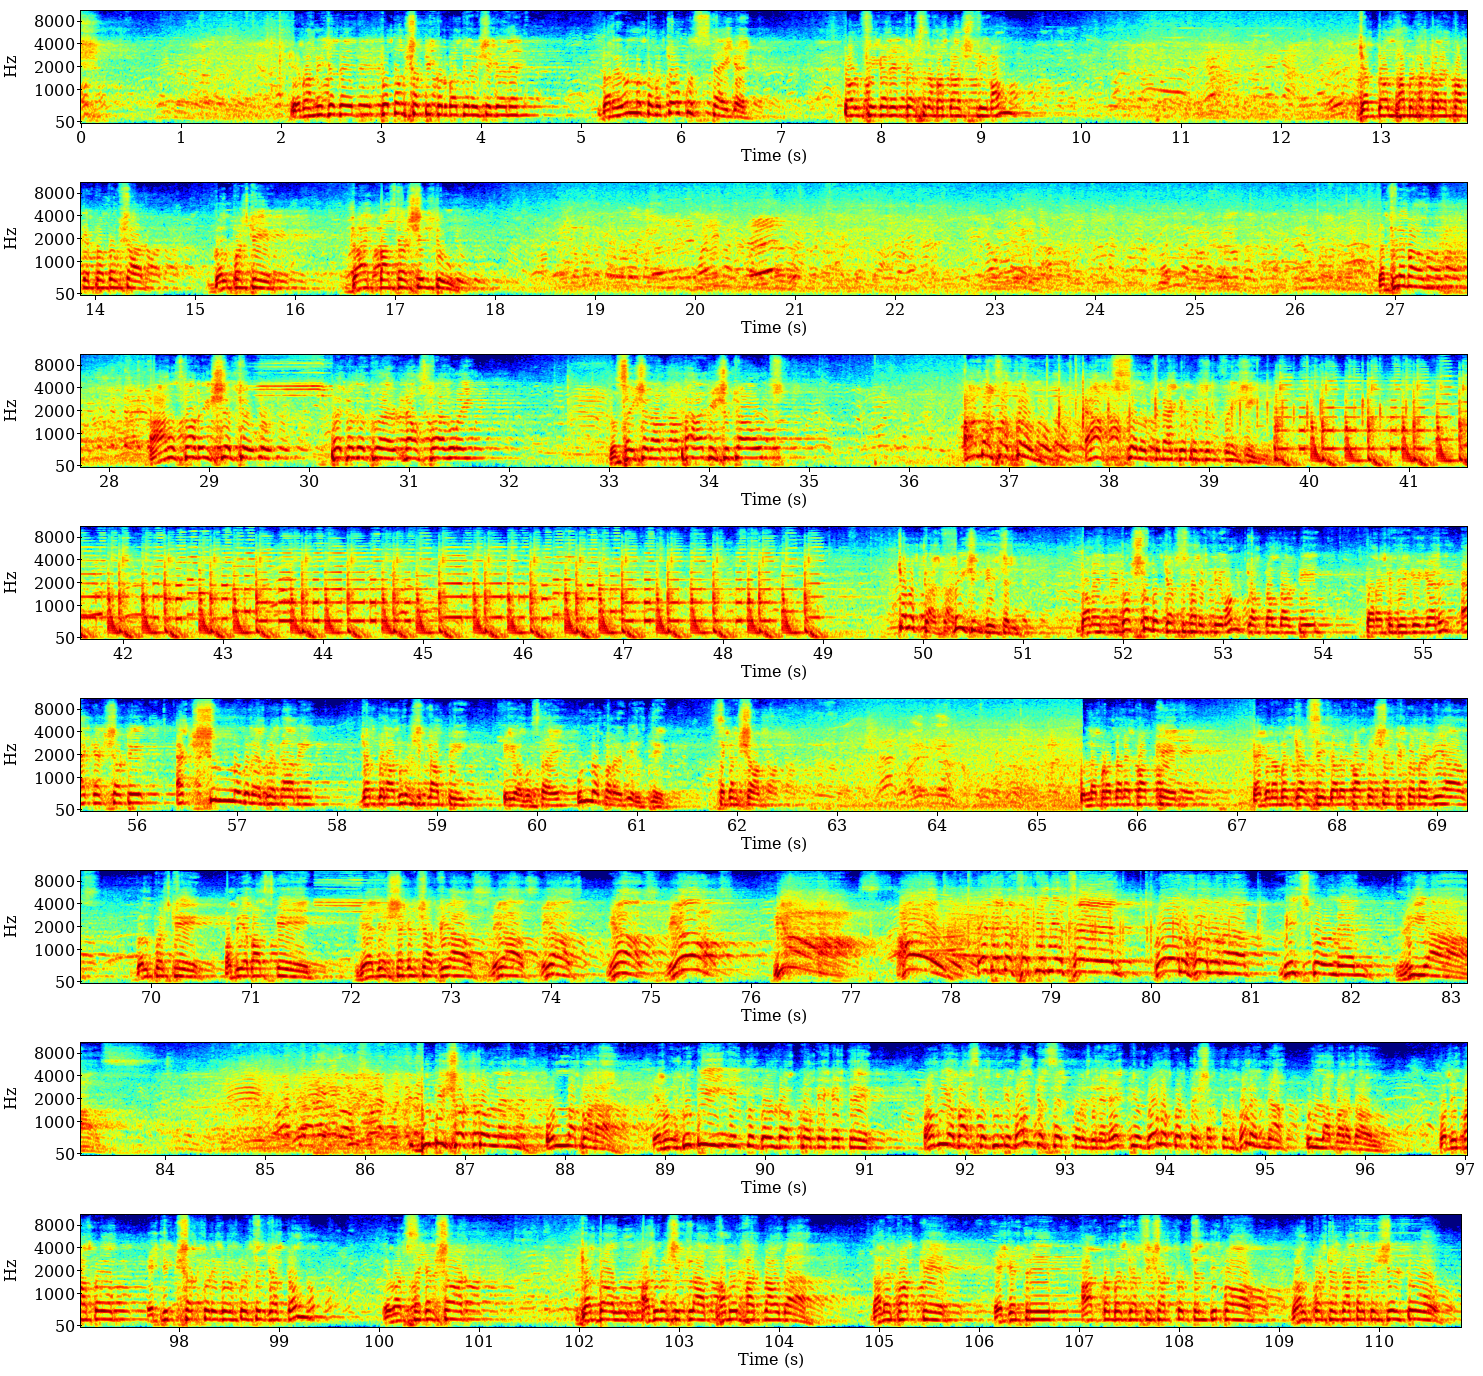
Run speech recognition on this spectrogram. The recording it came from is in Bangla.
এবার নিজেদের প্রথম শটটি করবার জন্য এসে গেলেন দলের অন্যতম চৌকুস টাইগার, টল ফিগারের জার্সি নাম্বার দশ, লিমন। জগদল ধামরহাট দলের পক্ষে প্রথম shot গোলপোস্টে drive master Shiltu. The Plymouth and starting shift to pick of the player now struggling. The station of penalty shootout. And that's a goal. Absolutely magnificent finishing. চমৎকার ফিনিশিং দিয়েছেন দলের দশ নম্বর জার্সিধারী প্রেমন জগদল দলটি তারাকে দেখে গেলেন। এক এক শটে, এক শূন্য গোলে অগ্রগামী জগদল আদিবাসী ক্লাবটি এই অবস্থায় উল্লাপাড়ার বিরুদ্ধে। সেকেন্ড শট উল্লাপাড়া দলের পক্ষে এক নম্বর জার্সি দলের পক্ষে শটটি রিয়াজ। গোলপোস্টে রিয়াজের সেকেন্ড শট রিয়াজ রিয়াজ রিয়াজ রিয়াজ রিয়াজ রিয়াজ! এটাকে দিয়েছেন। গোল না, মিস করলেন রিয়াজ। দুটি শট করলেন উল্লাপাড়া এবং দুটি কিন্তু গোলরক্ষক এক্ষেত্রে অবিয়া বাসকে দুটি বলকে সেট করে দিলেন। একটি গোলও করতে সক্ষম হলেন না উল্লাপাড়া দল। প্রতিপাকক একটি শট করে গোল করেছেন জগদল। এবার second shot Jagdal Adivasi club Dhamoirhat Naoda. দলের পক্ষে এক্ষেত্রে আট নম্বর জার্সি শট করছেন দীপক। গল্পের যাতায়াতে শিল্টু।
